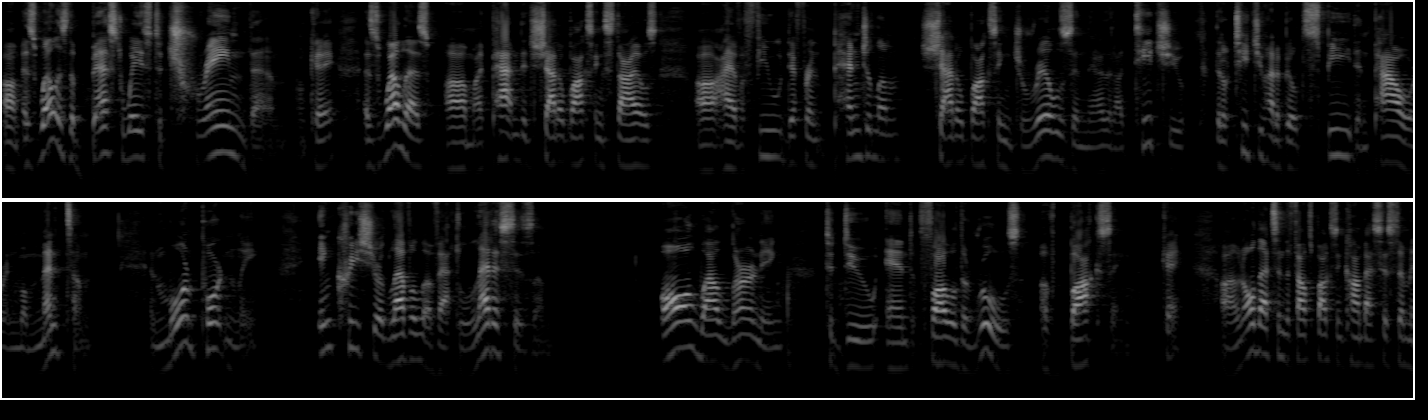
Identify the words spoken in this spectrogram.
um, as well as the best ways to train them. Okay, as well as uh, my patented shadow boxing styles. Uh, I have a few different pendulum shadow boxing drills in there that I'll teach you that'll teach you how to build speed and power and momentum and more importantly, increase your level of athleticism, all while learning to do and follow the rules of boxing. Okay, uh, and all that's in the Fouts Boxing Combat System.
